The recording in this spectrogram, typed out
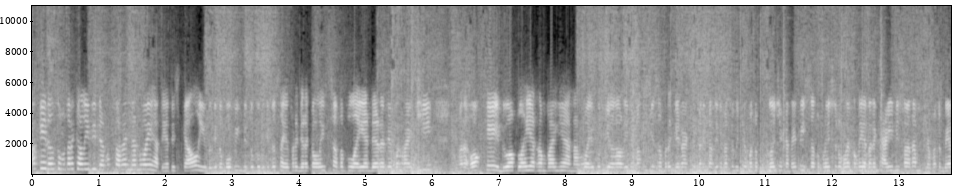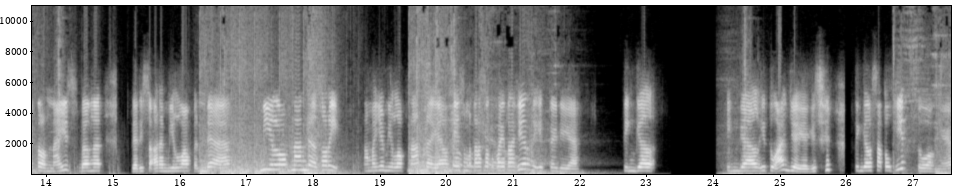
Oke, dan sementara kali ini di restoran Way hati-hati sekali. Begitu moving ditunggu begitu saya bergerak kali satu player dari tim Raichi. Di mana oke, okay, dua player nampaknya. Nanway pun juga kali ini masih bisa bergerak. Di mana kali ini masih mencoba untuk menggocek KTP. Satu player sudah mulai terlihat ada Kai di sana mencoba untuk battle. Nice banget dari seorang Milov Nanda. Milov Nanda, sorry. Namanya Milov Nanda ya. Oke, okay, sementara satu player terakhir itu dia. Tinggal tinggal itu aja ya guys. Tinggal satu hit doang ya.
